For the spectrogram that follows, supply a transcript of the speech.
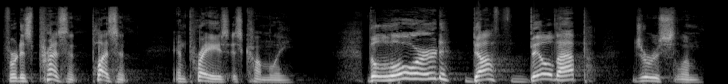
for it is present, pleasant, and praise is comely. The Lord doth build up Jerusalem.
